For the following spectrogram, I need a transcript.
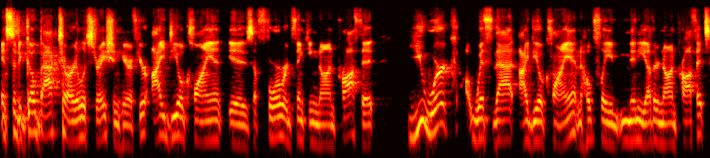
And so to go back to our illustration here if your ideal client is a forward thinking nonprofit you work with that ideal client and hopefully many other nonprofits.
